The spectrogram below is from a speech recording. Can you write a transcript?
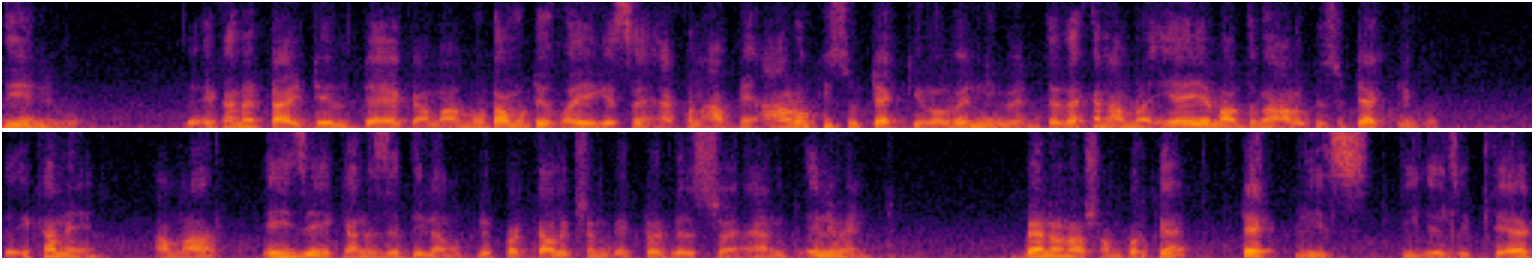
দিয়ে নেব। তো এখানে টাইটেল ট্যাগ আমার মোটামুটি হয়ে গেছে। এখন আপনি আরও কিছু ট্যাগ কীভাবে নেবেন? তো দেখেন, আমরা এআই এর মাধ্যমে আরও কিছু ট্যাগ নেব। তো এখানে আমরা এই যে এখানে যে দিলাম clipart collection vector register and element banana সম্পর্কে tag please T A G tag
